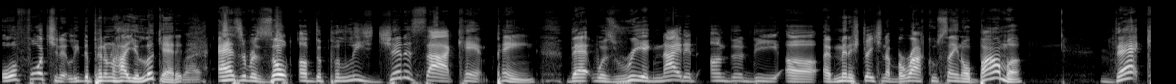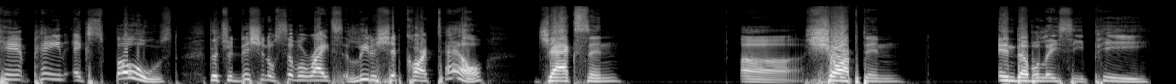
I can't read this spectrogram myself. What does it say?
or fortunately, depending on how you look at it, Right. as a result of the police genocide campaign that was reignited under the uh, administration of Barack Hussein Obama, that campaign exposed the traditional civil rights leadership cartel, Jackson, uh, Sharpton, NAACP,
